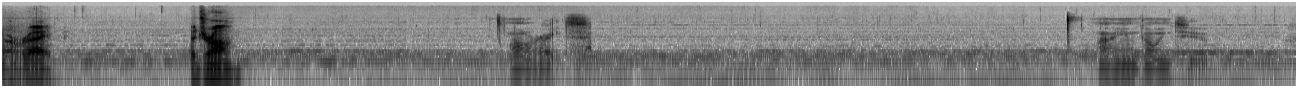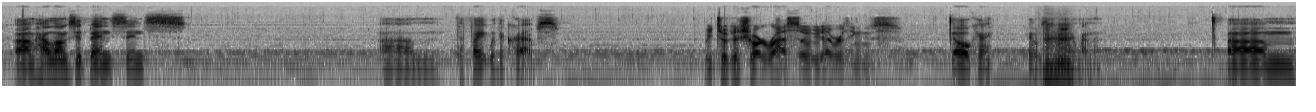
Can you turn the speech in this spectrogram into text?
All right. Adron. All right. I am going to. Um, how long's it been since um, the fight with the crabs? We took a short rest, so everything's. Oh, okay. It was Mhm. never mind then. Um.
